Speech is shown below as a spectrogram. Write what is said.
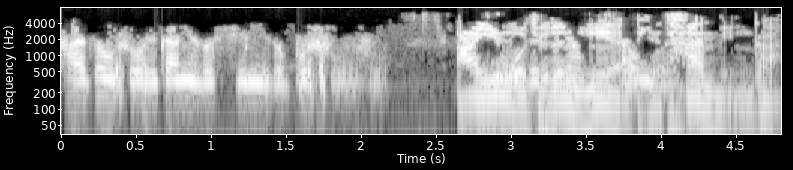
他这么说，我就感觉到心里都不舒服。阿姨，我觉得你也别太敏感。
